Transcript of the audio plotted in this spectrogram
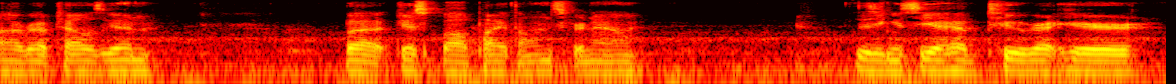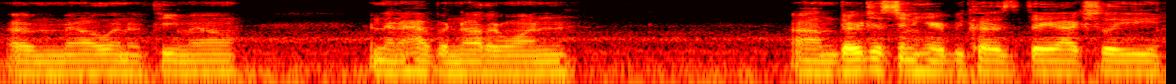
uh, reptiles again. But just ball pythons for now. As you can see, I have two right here, a male and a female. And then I have another one um, they're just in here because they actually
